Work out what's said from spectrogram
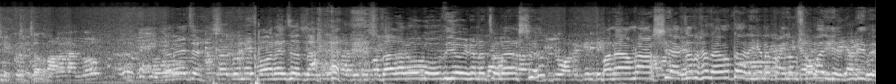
কি। চলো। আর যে আমার এই যে দাদার ও বৌদি ওইখানে চলে আসছে। মানে আমরা আসছি একজনের সাথে দেখা আর এখানে পাইলাম সবাইকে ফ্রিতে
